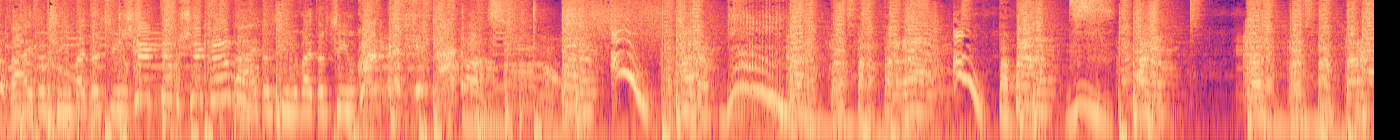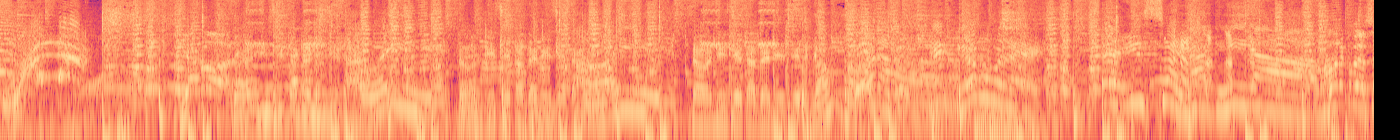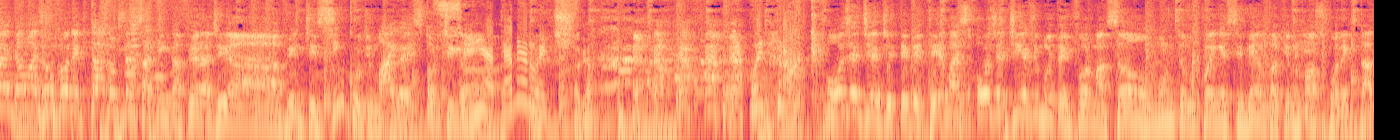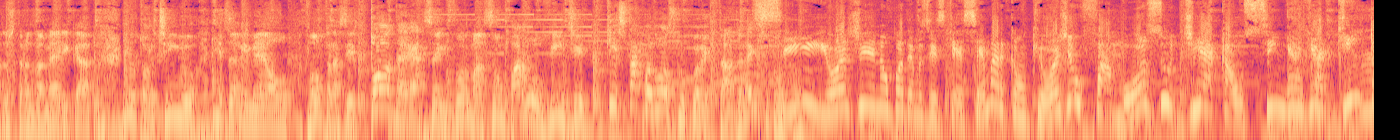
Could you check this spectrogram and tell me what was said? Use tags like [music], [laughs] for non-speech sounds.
Vai, Tortinho, vai, Tortinho. Chegamos, chegamos! Vai, Tortinho, vai, Tortinho. Conectados! Para, para, para, para, para, Au! para, para, para, para, para, para. E agora? Danisita, Danisita, Oi! Danisita, Danisita, Oi! Danisita, Danisita. Vambora! Chegamos, moleque! É isso aí! Aguinha! Bora começar então mais um Conectados nessa quinta-feira, dia 25 de maio, é isso, Tortinho? Sim, até meia-noite. [laughs] Depois troca. Hoje é dia de TBT, mas hoje é dia de muita informação, muito conhecimento aqui no nosso Conectados Transamérica. E o Tortinho e Dani Mel vão trazer toda essa informação para o ouvinte que está conosco conectado, não é isso, Torto? Sim, e hoje não podemos esquecer, Marcão, que hoje é o famoso dia calcinha, que a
